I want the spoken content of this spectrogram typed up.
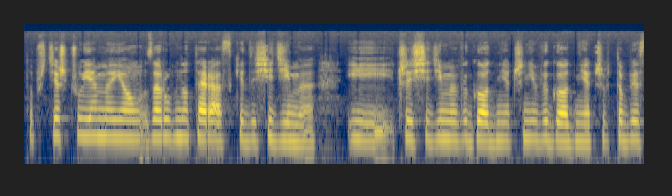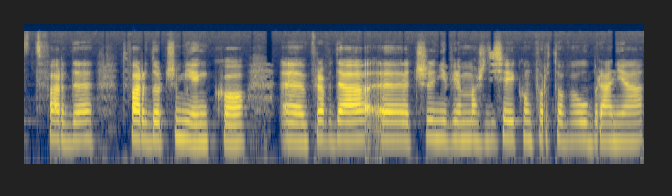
to przecież czujemy ją zarówno teraz, kiedy siedzimy i czy siedzimy wygodnie, czy niewygodnie, czy tobie jest twarde, twardo, czy miękko, e, prawda, e, czy nie wiem, masz dzisiaj komfortowe ubrania,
